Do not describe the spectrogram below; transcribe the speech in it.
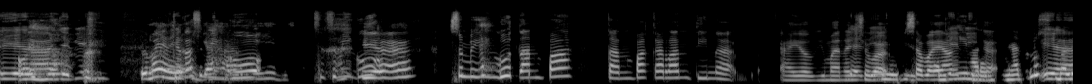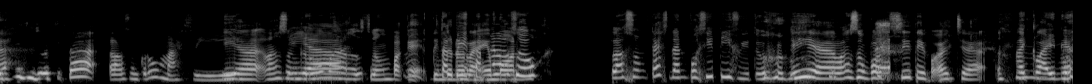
iya iya. jadi Lumayan ya Kita seminggu. hari. seminggu Iya, seminggu tanpa tanpa karantina. Ayo gimana Jadi- coba bisa bayangin nggak? Karantina terus Iya. baliknya juga kita langsung ke rumah sih. Iya, langsung ke Iya. rumah, langsung pakai pintu tapi tapi Doraemon. langsung langsung tes dan positif gitu Iya, langsung positif aja. like lainnya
